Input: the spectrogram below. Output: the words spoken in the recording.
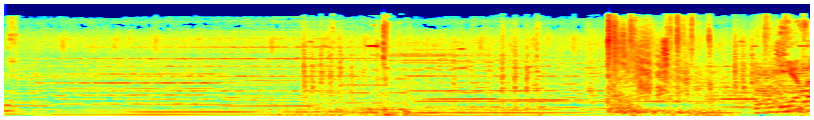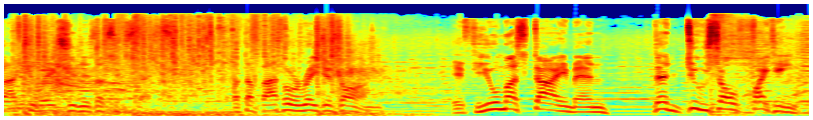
The evacuation is a success, but the battle rages on. If you must die, men, then do so fighting!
